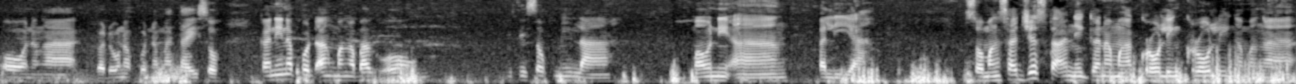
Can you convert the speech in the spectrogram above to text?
Oo, na nga, padong na po namatay. So, kanina po ang mga bagong itisok nila, mauni ang paliya. So, mang suggest ta anig ka ng mga crawling-crawling nga mga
